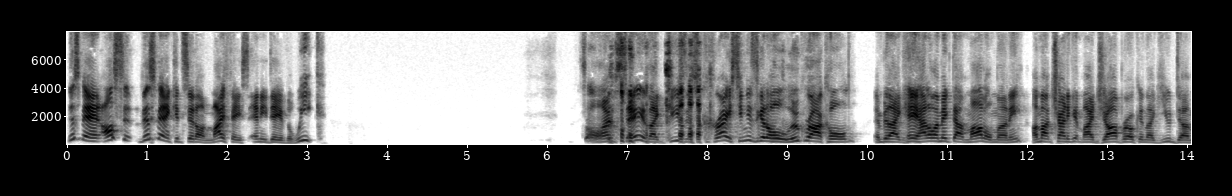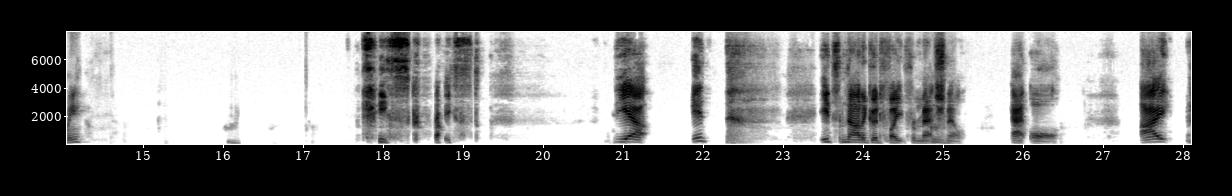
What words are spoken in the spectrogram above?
this man, I'll sit this man can sit on my face any day of the week. That's all I'm saying. Like, Jesus Christ, he needs to get a whole Luke Rockhold and be like, hey, how do I make that model money? I'm not trying to get my jaw broken like you, dummy. Jesus Christ. Yeah, it it's not a good fight for Matt Schnell at all. I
